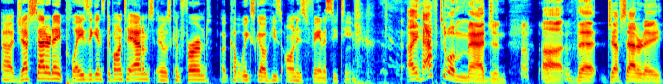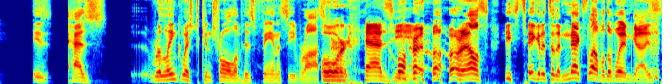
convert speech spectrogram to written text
Uh, Jeff Saturday plays against Davante Adams, and it was confirmed a couple weeks ago he's on his fantasy team. I have to imagine uh, that Jeff Saturday is has relinquished control of his fantasy roster, or has he? or, or else he's taking it to the next level to win, guys.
